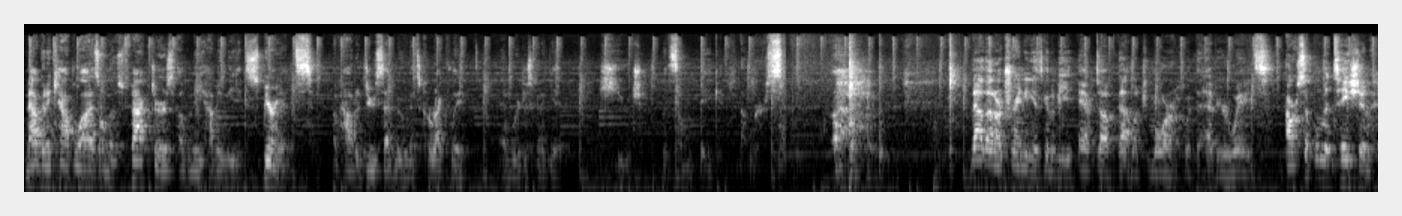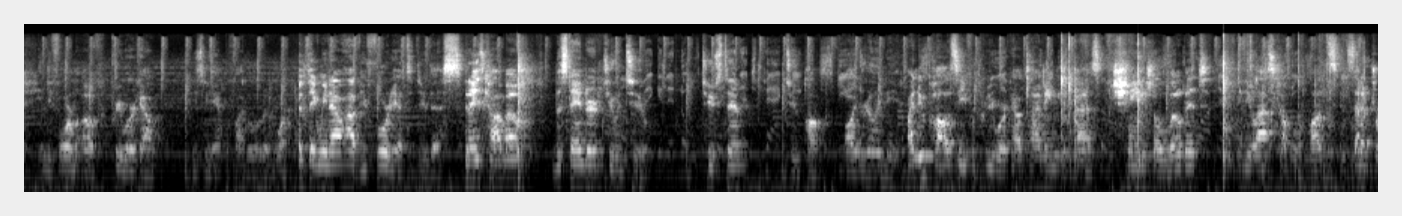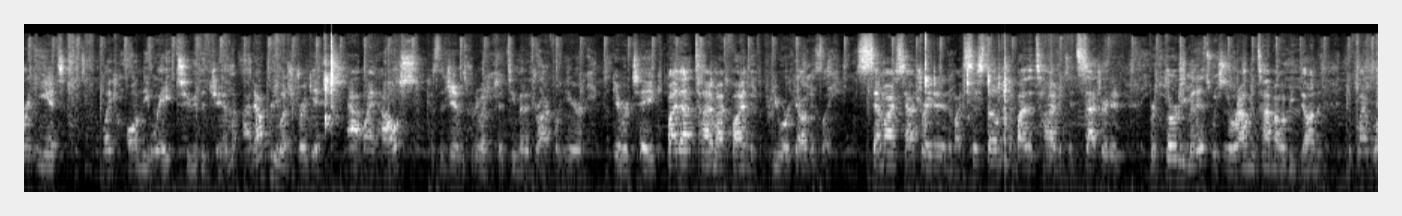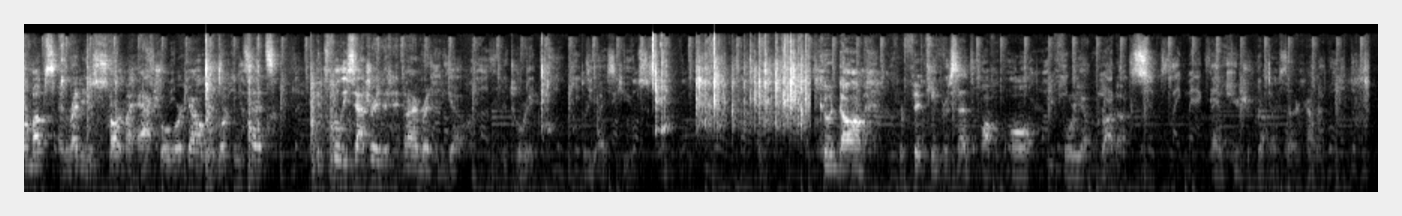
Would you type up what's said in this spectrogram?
Now I'm gonna capitalize on those factors of me having the experience of how to do set movements correctly. And we're just gonna get huge with some big numbers. Now that our training is gonna be amped up that much more with the heavier weights, our supplementation in the form of pre-workout needs to be amplified a little bit more. Good thing we now have Euphoria to do this. Today's combo, the standard two and two. Two stim, two pump, all you really need. My new policy for pre-workout timing has changed a little bit in the last couple of months. Instead of drinking it like on the way to the gym, I now pretty much drink it at my house because the gym is pretty much a 15 minute drive from here, give or take. By that time, I find that the pre-workout is like semi-saturated into my system and by the time it's saturated for 30 minutes, which is around the time I would be done with my warm-ups and ready to start my actual workout with working sets, it's fully saturated and I'm ready to go. Inventory, three ice cubes. Code DOM for 15% off of all Euphoria products and future products that are coming.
